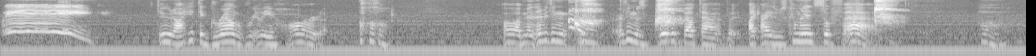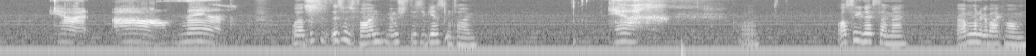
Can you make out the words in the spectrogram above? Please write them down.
Whee! Dude, I hit the ground really hard. Oh. Oh man, everything Ugh. everything was good about that, but like I was coming in so fast. Oh. Yeah. Oh man. Well, this is this was fun. Maybe we should do this again sometime. Yeah. Well, I'll see you next time, man. I'm gonna go back home.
